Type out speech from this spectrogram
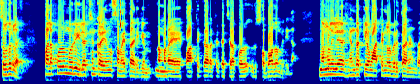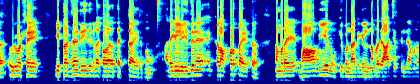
സുഹൃത്തുക്കളെ പലപ്പോഴും ഒരു ഇലക്ഷൻ കഴിയുന്ന സമയത്തായിരിക്കും നമ്മുടെ പാർട്ടിക്കാർക്കൊക്കെ ചിലപ്പോൾ ഒരു സ്വബോധം വരിക. നമ്മളിൽ എന്തൊക്കെയോ മാറ്റങ്ങൾ വരുത്താനുണ്ട്. ഒരുപക്ഷെ ഈ പ്രചന രീതികളൊക്കെ വളരെ തെറ്റായിരുന്നു. അല്ലെങ്കിൽ ഇതിനേക്കാൾ അപ്പുറത്തായിട്ട് നമ്മുടെ ഭാവിയെ നോക്കിക്കൊണ്ട് അല്ലെങ്കിൽ നമ്മുടെ രാജ്യത്തിന്റെ നമ്മുടെ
